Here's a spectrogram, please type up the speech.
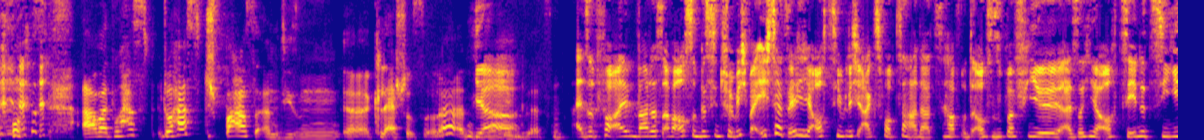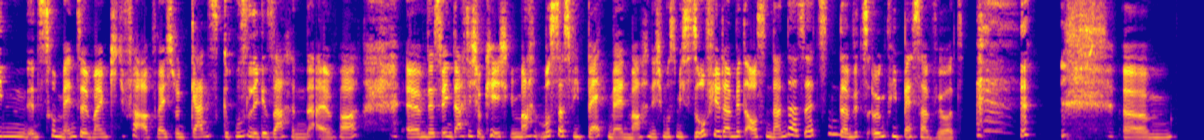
muss. aber du hast, du hast Spaß an diesen äh, Clashes, oder? An diesen ja. Gegensätzen. Also vor allem war das aber auch so ein bisschen für mich, weil ich tatsächlich auch ziemlich Angst vor Zahnarzt habe und auch super viel, also hier auch Zähne ziehen, Instrumente in meinem Kiefer abbrechen und ganz gruselige Sachen einfach. Ähm, deswegen dachte ich, okay, ich mach, muss das wie Batman machen. Ich muss mich so viel damit auseinandersetzen, damit es irgendwie besser wird wird. ähm,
